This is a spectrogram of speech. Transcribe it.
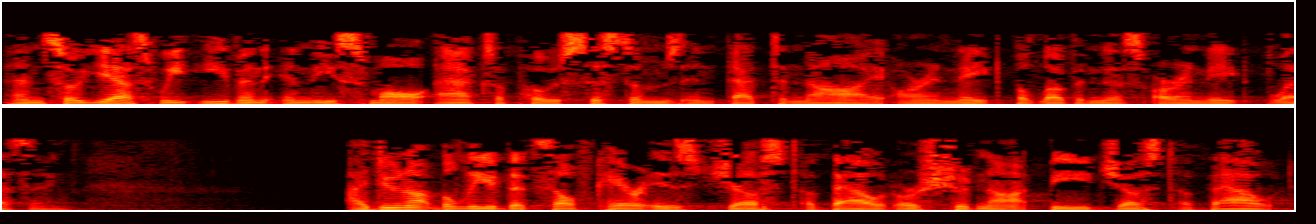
And so, yes, we even in these small acts oppose systems in, that deny our innate belovedness, our innate blessing. I do not believe that self care is just about, or should not be just about,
